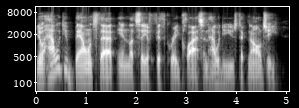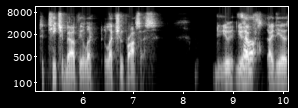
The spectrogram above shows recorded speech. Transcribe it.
You know, how would you balance that in, let's say, a fifth grade class, and how would you use technology to teach about the elec election process? Do you do you So have ideas?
